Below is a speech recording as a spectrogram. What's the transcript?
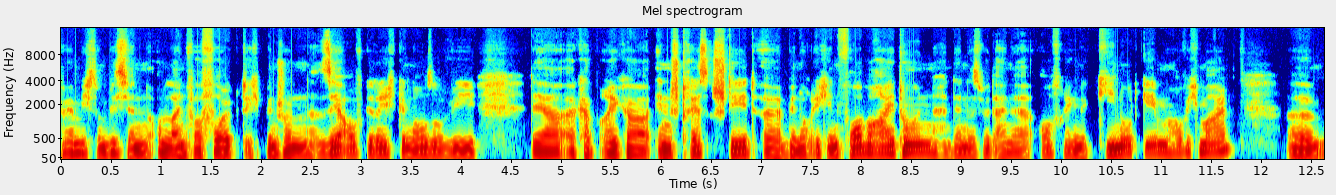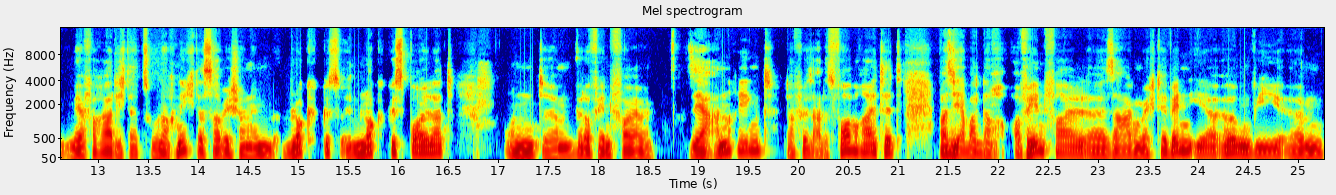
wer mich so ein bisschen online verfolgt, ich bin schon sehr aufgeregt, genauso wie der äh, Capreka in Stress steht, äh, bin auch ich in Vorbereitungen, denn es wird eine aufregende Keynote geben, hoffe ich mal. Äh, mehr verrate ich dazu noch nicht. Das habe ich schon im Blog, im Blog gespoilert und ähm, wird auf jeden Fall sehr anregend. Dafür ist alles vorbereitet. Was ich aber noch auf jeden Fall äh, sagen möchte, wenn ihr irgendwie ähm,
